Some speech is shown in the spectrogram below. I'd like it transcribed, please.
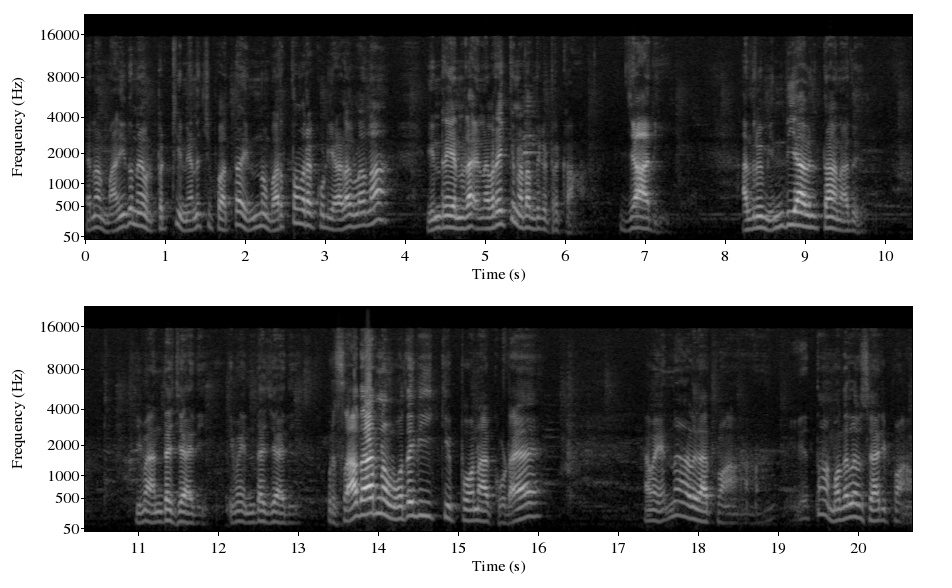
ஏன்னா மனிதனை பற்றி நினச்சி பார்த்தா இன்னும் வருத்தம் வரக்கூடிய அளவில் தான் இன்றைய நட வரைக்கும் நடந்துக்கிட்டு இருக்கான். ஜாதி. அதிலும் இந்தியாவில் தான் அது. இவன் அந்த ஜாதி இவன் இந்த ஜாதி. ஒரு சாதாரண உதவிக்கு போனால் கூட அவன் என்ன அழுகாத்துவான் எத்தான் முதல்ல விசாரிப்பான்.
